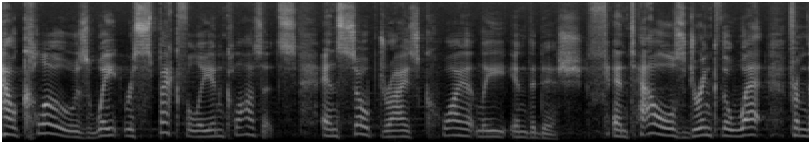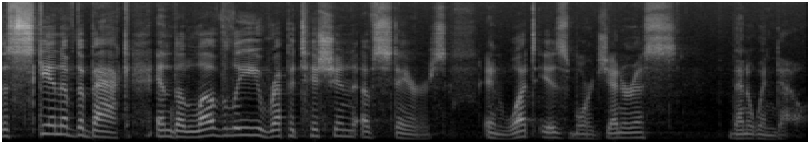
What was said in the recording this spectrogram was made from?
how clothes wait respectfully in closets, and soap dries quietly in the dish, and towels drink the wet from the skin of the back, and the lovely repetition of stairs. And what is more generous than a window?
